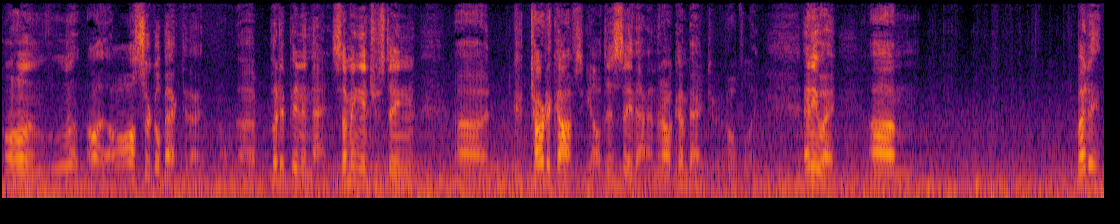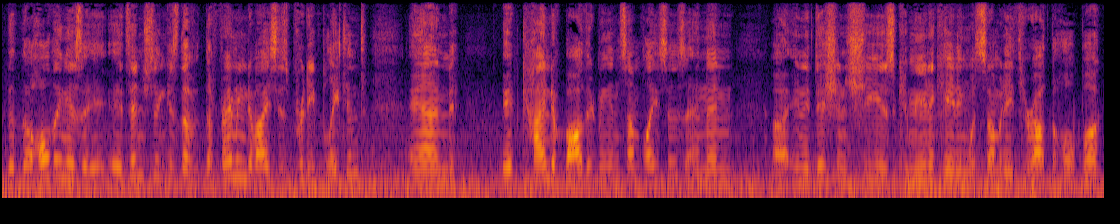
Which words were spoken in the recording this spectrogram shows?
hold on, I'll circle back to that. Uh, put a pin in that. Something interesting. Uh, Tartakovsky. I'll just say that, and then I'll come back to it. Hopefully. Anyway, um, but it, the, the, whole thing is it, it's interesting because the the framing device is pretty blatant, and it kind of bothered me in some places. And then, uh, in addition, she is communicating with somebody throughout the whole book,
